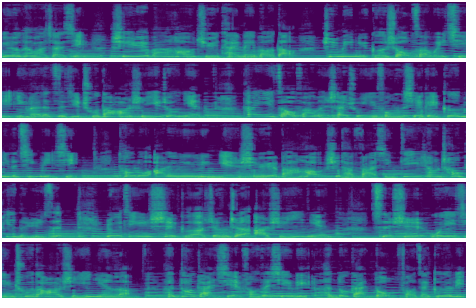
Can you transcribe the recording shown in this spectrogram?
娱乐快报消息：十一月八号，据台媒报道，知名女歌手范玮琪迎来了自己出道二十一周年。她一早发文晒出一封写给歌迷的亲笔信，透露二零零零年十一月八号是她发行第一张唱片的日子。如今事隔整整二十一年，此时我已经出道二十一年了，很多感谢放在心里，很多感动放在歌里，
